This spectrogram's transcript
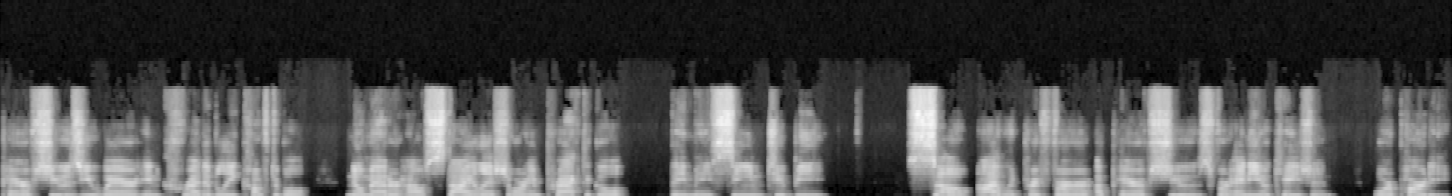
pair of shoes you wear incredibly comfortable no matter how stylish or impractical they may seem to be. So, I would prefer a pair of shoes for any occasion or party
